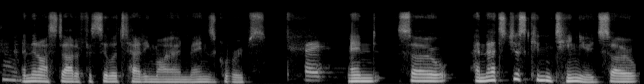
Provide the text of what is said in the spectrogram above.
Hmm. And then I started facilitating my own men's groups. Right. And so and that's just continued. So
